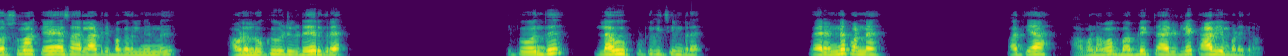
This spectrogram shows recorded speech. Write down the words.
வருஷமாக கேஎஸ்ஆர் லாட்ரி பக்கத்தில் நின்று அவளை லுக்கு விட்டுக்கிட்டே இருக்கிற. இப்போ வந்து லவ் புட்டுக்குச்சுன்ற. வேற என்ன பண்ண? பாத்தியா அவனவன் பப்ளிக் டாய்லெட்லேயே காவியம் படைக்கிறான்.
